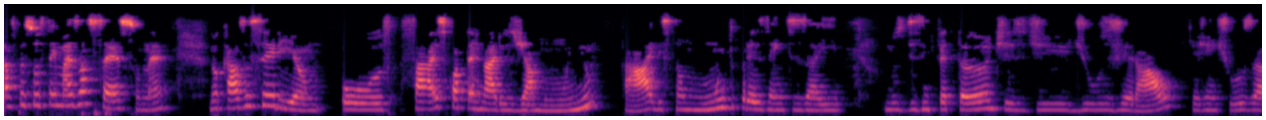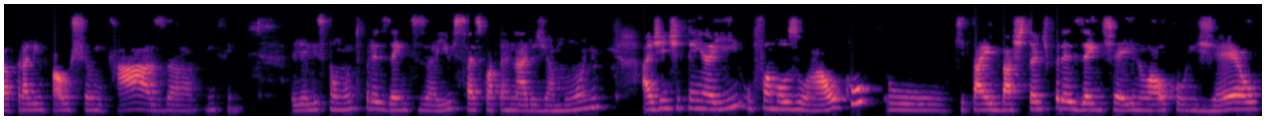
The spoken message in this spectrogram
as pessoas têm mais acesso, né? No caso, seriam os sais quaternários de amônio, tá? Eles estão muito presentes aí nos desinfetantes de, de uso geral, que a gente usa para limpar o chão em casa, enfim. Eles estão muito presentes aí, os sais quaternários de amônio. A gente tem aí o famoso álcool, o, que está aí bastante presente aí no álcool em gel.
